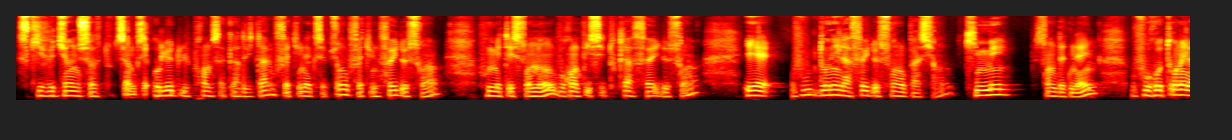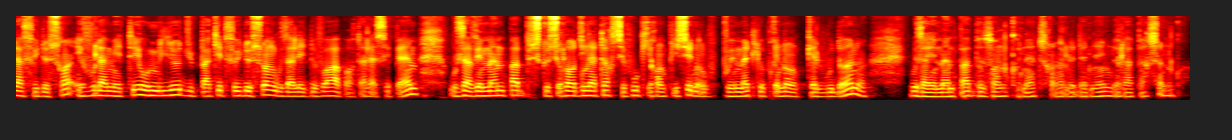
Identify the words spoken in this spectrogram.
Ce qui veut dire une chose toute simple, c'est au lieu de lui prendre sa carte vitale, vous faites une exception, vous faites une feuille de soins, vous mettez son nom, vous remplissez toute la feuille de soins, et vous donnez la feuille de soins au patient, qui met son dead name, vous retournez la feuille de soins et vous la mettez au milieu du paquet de feuilles de soins que vous allez devoir apporter à la CPM. Vous avez même pas, puisque sur l'ordinateur, c'est vous qui remplissez, donc vous pouvez mettre le prénom qu'elle vous donne. Vous n'avez même pas besoin de connaître le dead name de la personne, quoi.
